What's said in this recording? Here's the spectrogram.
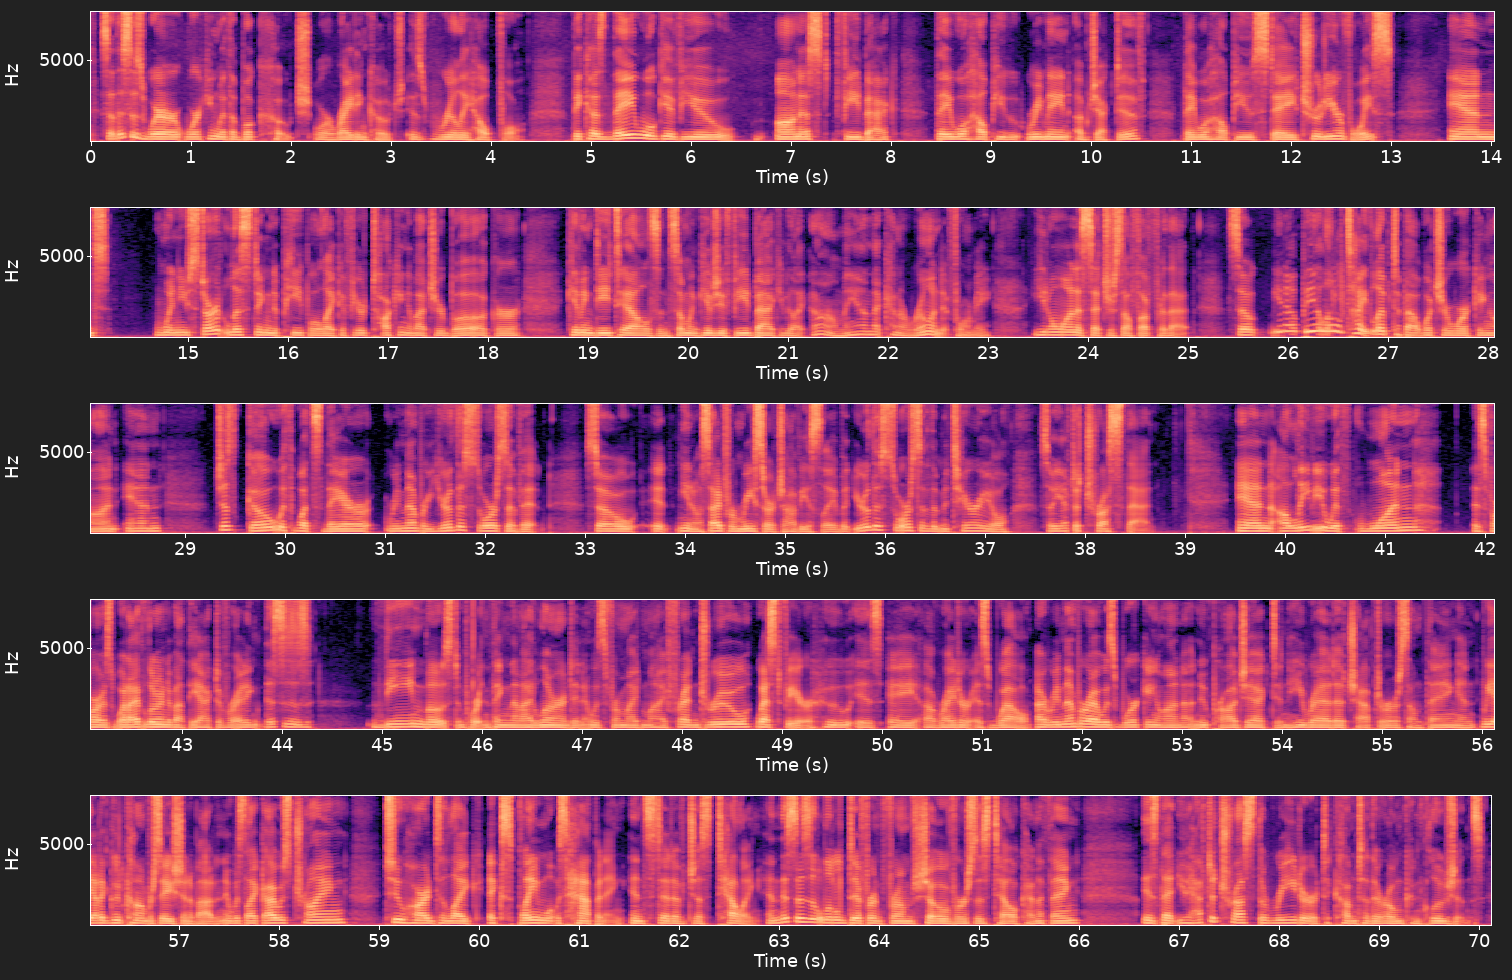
So, this is where working with a book coach or a writing coach is really helpful because they will give you honest feedback they will help you remain objective. They will help you stay true to your voice. And when you start listening to people, like if you're talking about your book or giving details and someone gives you feedback, you'd be like, oh man, that kind of ruined it for me. You don't want to set yourself up for that. So, you know, be a little tight lipped about what you're working on and just go with what's there. Remember, you're the source of it. So it, you know, aside from research, obviously, but you're the source of the material. So you have to trust that. And I'll leave you with one as far as what I've learned about the act of writing. This is the most important thing that I learned, and it was from my, my friend Drew Westfear, who is a, a writer as well. I remember I was working on a new project, and he read a chapter or something, and we had a good conversation about it. And it was like I was trying too hard to like explain what was happening instead of just telling. And this is a little different from show versus tell kind of thing, is that you have to trust the reader to come to their own conclusions.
